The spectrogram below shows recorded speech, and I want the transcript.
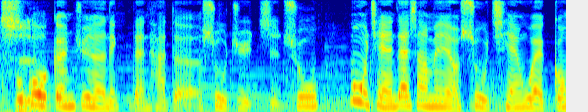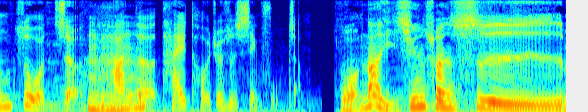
是。不过根据呢 LinkedIn 它的数据指出。目前在上面有数千位工作者，嗯、他的 title 就是幸福长。哇，那已经算是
